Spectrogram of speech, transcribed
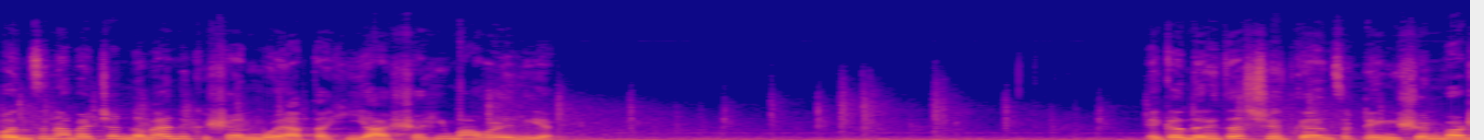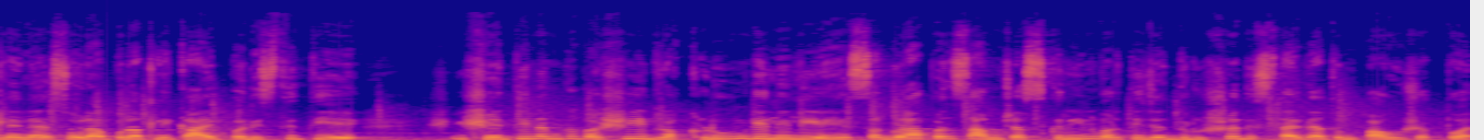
पंचनाम्याच्या नव्या निकषांमुळे आता ही आशाही मावळली आहे. एकंदरीतच शेतकऱ्यांचं टेन्शन वाढलेलं आहे. सोलापुरातली काय परिस्थिती आहे? शेती नेमकं कशी रखडून गेलेली आहे? हे सगळं आपण आमच्या स्क्रीनवरती जे दृश्य दिसत आहे त्यातून पाहू शकतोय.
